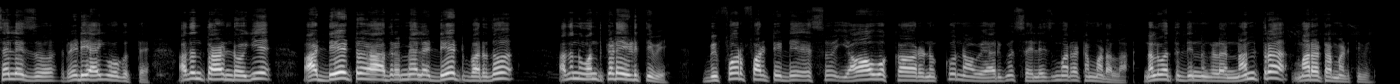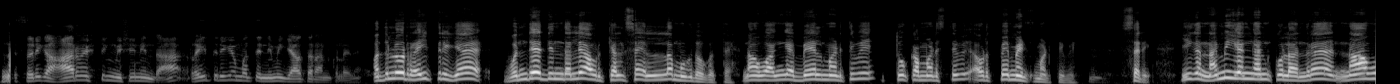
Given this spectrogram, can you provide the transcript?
silage ರೆಡಿಯಾಗಿ ಹೋಗುತ್ತೆ. ಅದನ್ನು ತಗೊಂಡೋಗಿ ಆ ಡೇಟ್ ಅದರ ಮೇಲೆ ಡೇಟ್ ಬರೆದು ಅದನ್ನು ಒಂದು ಕಡೆ ಇಡ್ತೀವಿ. ಬಿಫೋರ್ ಫಾರ್ಟಿ ಡೇಸ್ ಯಾವ ಕಾರಣಕ್ಕೂ ನಾವು ಯಾರಿಗೂ ಸೈಲೇಜ್ ಮಾರಾಟ ಮಾಡಲ್ಲ. ನಲವತ್ತು ದಿನಗಳ ನಂತರ ಮಾರಾಟ ಮಾಡ್ತೀವಿ. ಸರ್ ಈಗ ಹಾರ್ವೆಸ್ಟಿಂಗ್ ಮಿಷಿನ್ ಇಂದ ರೈತರಿಗೆ ಮತ್ತೆ ನಿಮಗೆ ಯಾವ ತರ ಅನುಕೂಲ ಇದೆ? ಮೊದಲು ರೈತರಿಗೆ ಒಂದೇ ದಿನದಲ್ಲಿ ಅವ್ರ ಕೆಲಸ ಎಲ್ಲ ಮುಗಿದೋಗುತ್ತೆ. ನಾವು ಹಂಗೆ ಬೇಲ್ ಮಾಡ್ತೀವಿ ತೂಕ ಮಾಡಿಸ್ತೀವಿ ಅವ್ರದ್ದು ಪೇಮೆಂಟ್ ಮಾಡ್ತೀವಿ. ಸರಿ ಈಗ ನಮಗೆ ಹೆಂಗೆ ಅನುಕೂಲ ಅಂದರೆ ನಾವು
